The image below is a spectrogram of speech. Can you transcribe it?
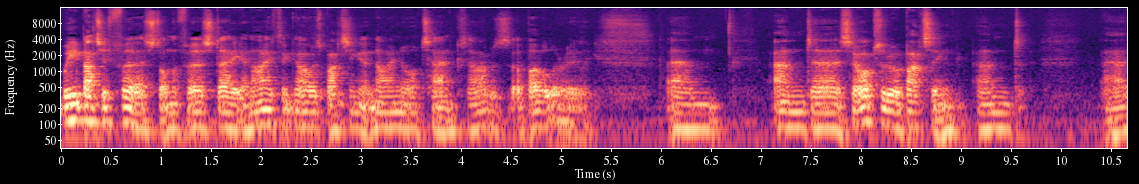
we batted first on the first day, and I think I was batting at nine or ten because I was a bowler really. Um, and uh, so Oxford were batting, and uh,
